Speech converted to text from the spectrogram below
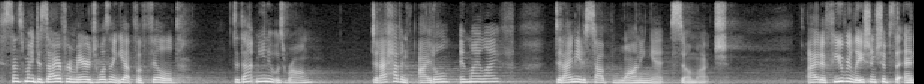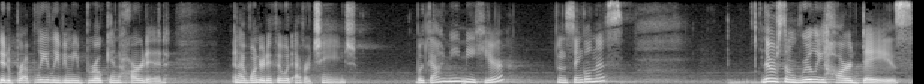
Since my desire for marriage wasn't yet fulfilled, did that mean it was wrong? Did I have an idol in my life? Did I need to stop wanting it so much? I had a few relationships that ended abruptly, leaving me brokenhearted, and I wondered if it would ever change. Would God meet me here in singleness? There were some really hard days.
